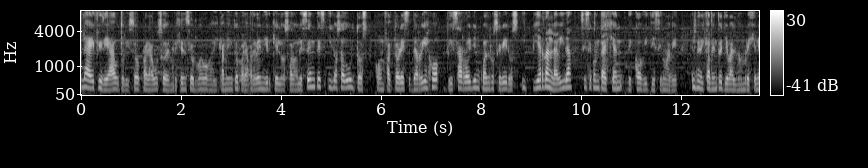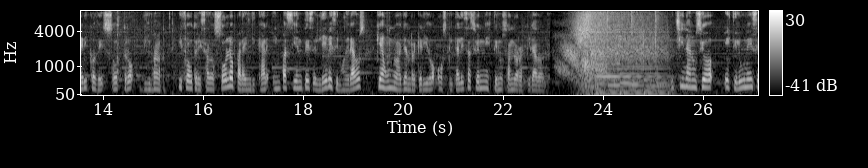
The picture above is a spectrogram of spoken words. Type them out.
La FDA autorizó para uso de emergencia un nuevo medicamento para prevenir que los adolescentes y los adultos con factores de riesgo desarrollen cuadros severos y pierdan la vida si se contagian de COVID-19. El medicamento lleva el nombre genérico de Sotrovimab y fue autorizado solo para indicar en pacientes leves y moderados que aún no hayan requerido hospitalización ni estén usando respirador. China anunció este lunes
